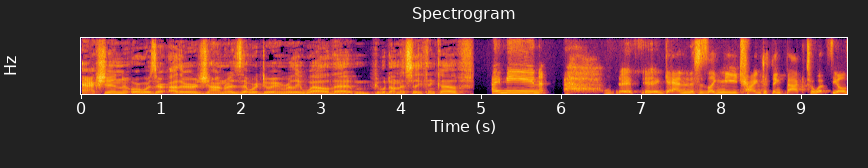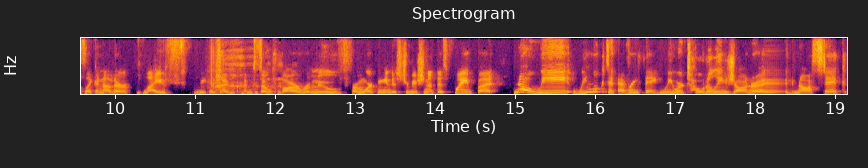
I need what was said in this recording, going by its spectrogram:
action or was there other genres that were doing really well that people don't necessarily think of? I mean, again, this is like me trying to think back to what feels like another life because I'm I'm so far removed from working in distribution at this point. But no, we we looked at everything. We were totally genre agnostic.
